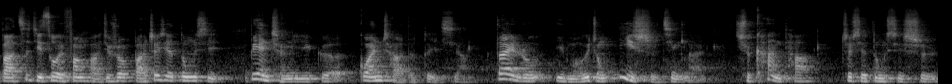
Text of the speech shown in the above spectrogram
把自己作为方法，就是说把这些东西变成一个观察的对象。带入以某一种意识进来，去看它这些东西是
